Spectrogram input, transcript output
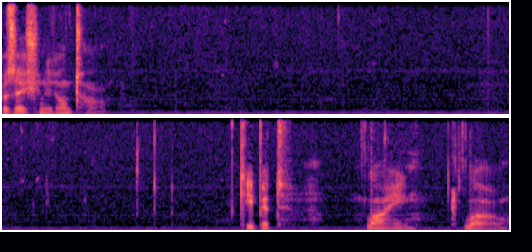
Position it on top. Keep it lying low,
